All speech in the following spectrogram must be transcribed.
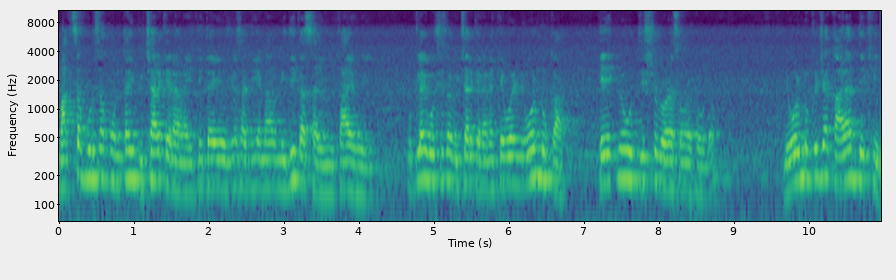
मागचा पुढचा कोणताही विचार केला नाही. की त्या योजनेसाठी येणार निधी कसा येईल काय होईल कुठल्याही गोष्टीचा विचार केला नाही. केवळ निवडणुका हे एकमेव उद्दिष्ट डोळ्यासमोर ठेवलं. निवडणुकीच्या काळात देखील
